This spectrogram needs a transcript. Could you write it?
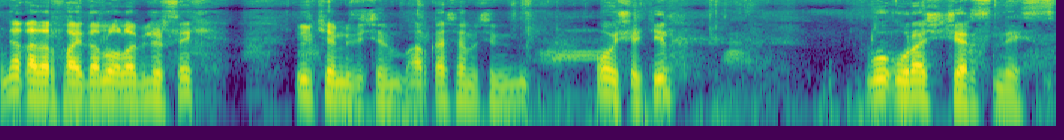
ne kadar faydalı olabilirsek ülkemiz için, arkadaşlarımız için o şekil bu uğraş içerisindeyiz.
